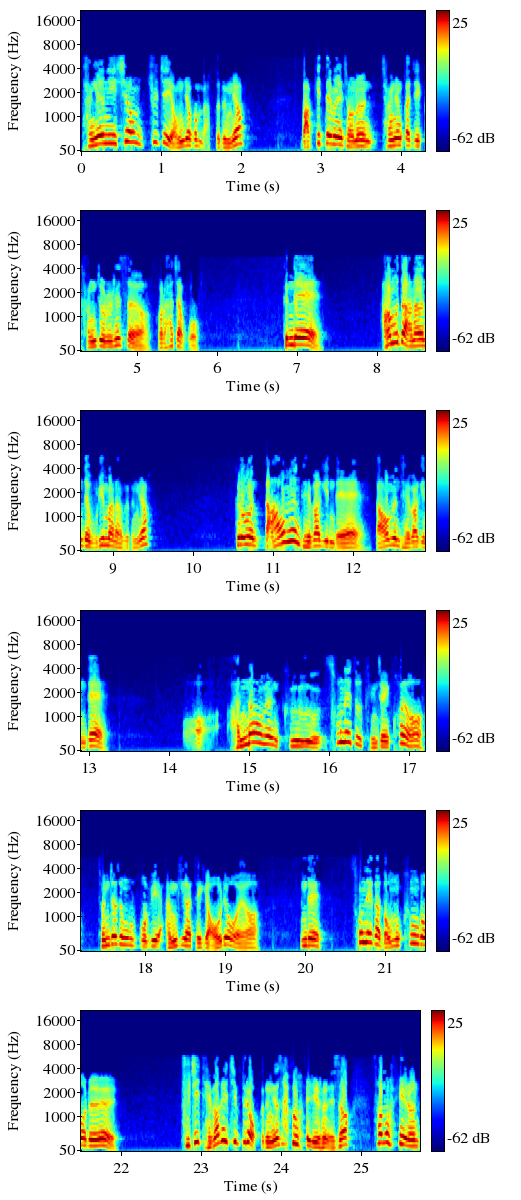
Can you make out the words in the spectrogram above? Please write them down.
당연히 시험 출제 영역은 맞거든요. 맞기 때문에 저는 작년까지 강조를 했어요. 그걸 하자고. 근데 아무도 안 하는데 우리만 하거든요. 그러면 나오면 대박인데, 나오면 대박인데, 어, 안 나오면 그 손해도 굉장히 커요. 전자정보법이 암기가 되게 어려워요. 근데 손해가 너무 큰 거를 굳이 대박을 칠 필요 없거든요. 사무관리론에서. 사무관리론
